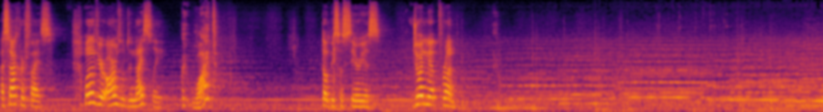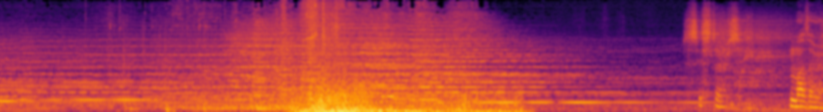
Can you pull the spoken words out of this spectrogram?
A sacrifice. One of your arms will do nicely. Wait, what? Don't be so serious. Join me up front. Sisters, mother,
